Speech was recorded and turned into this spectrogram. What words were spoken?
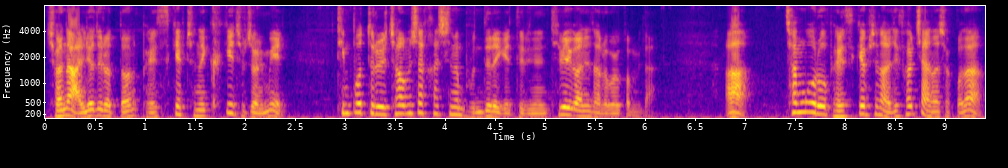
전에 알려드렸던 벨스 캡션의 크기 조절 및 팀포를 처음 시작하시는 분들에게 드리는 팁에 관해 다뤄볼 겁니다. 아, 참고로 벨스 캡션 아직 설치 안 하셨거나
